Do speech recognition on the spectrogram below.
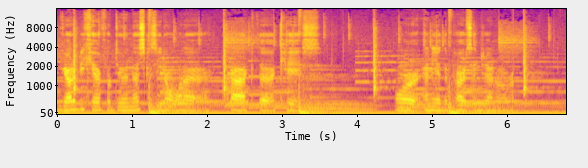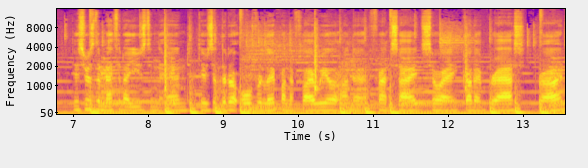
You gotta be careful doing this because you don't want to crack the case or any of the parts in general. This was the method I used in the end. There's a little overlip on the flywheel on the front side, so I got a brass rod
